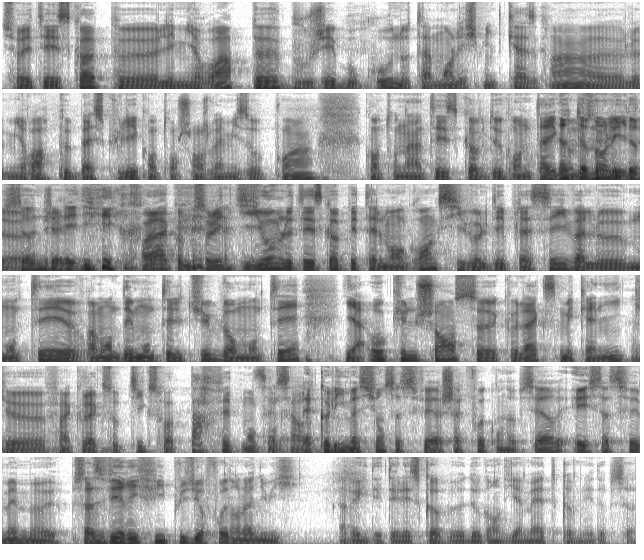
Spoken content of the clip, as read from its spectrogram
Sur les télescopes, euh, les miroirs peuvent bouger beaucoup, notamment les Schmidt-Cassegrain. Euh, le miroir peut basculer quand on change la mise au point. Quand on a un télescope de grande taille, notamment les Dobson, j'allais dire. Voilà, comme celui de Guillaume, le télescope est tellement grand que s'il veut le déplacer, il va le monter, vraiment démonter le tube, le remonter. Il y a aucune chance euh, que l'axe mécanique, euh, enfin que l'axe optique soit parfaitement conservé. La, collimation, ça se fait à chaque fois qu'on observe et ça se fait même, euh, ça se vérifie plusieurs fois dans la nuit avec des télescopes de grand diamètre comme les Dobson.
